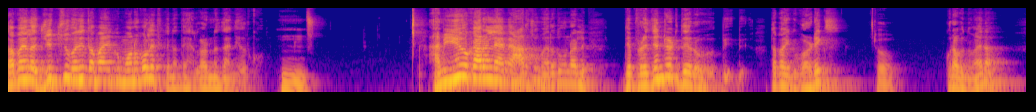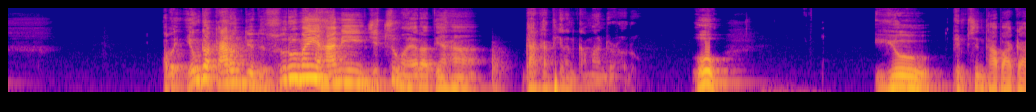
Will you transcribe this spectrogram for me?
तपाईँलाई जित्छु भने तपाईँको मनोबलै थिएन त्यहाँ लड्न जानेहरूको। हामी यो कारणले हामी हार्छौँ भनेर त उनीहरूले दे प्रेजेन्टेड देयर तपाईँको भर्डिक्स हो। कुरा बुझ्नु भएन अब एउटा कारण त्यो थियो सुरुमै हामी जित्छु भएर त्यहाँ गएका थिएनन् कमान्डरहरू। हो। यो भीमसिंह थापाका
